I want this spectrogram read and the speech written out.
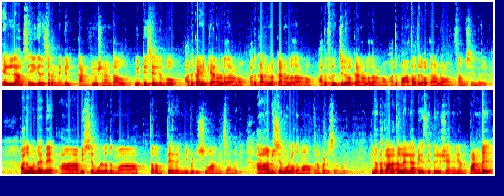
എല്ലാം സ്വീകരിച്ചിട്ടുണ്ടെങ്കിൽ കൺഫ്യൂഷൻ ഉണ്ടാവും. വീട്ടിൽ ചെല്ലുമ്പോൾ അത് കഴിക്കാനുള്ളതാണോ? അത് കറി വെക്കാനുള്ളതാണോ? അത് ഫ്രിഡ്ജിൽ വെക്കാനുള്ളതാണോ? അത് പാത്രത്തിൽ വെക്കാനുള്ളതാണോ സംശയം വരും. അതുകൊണ്ട് തന്നെ ആവശ്യമുള്ളത് മാത്രം തിരഞ്ഞു പിടിച്ചു വാങ്ങിച്ചാൽ മതി. ആവശ്യമുള്ളത് മാത്രം പഠിച്ചാൽ മതി. ഇന്നത്തെ കാലത്തുള്ള എല്ലാ പി എസ് സി പരീക്ഷയും അങ്ങനെയാണ്. പണ്ട്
